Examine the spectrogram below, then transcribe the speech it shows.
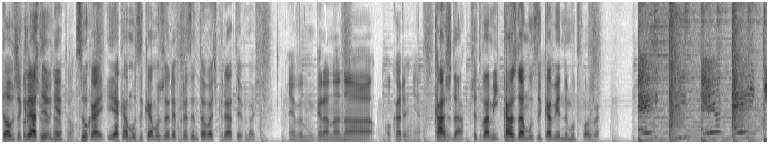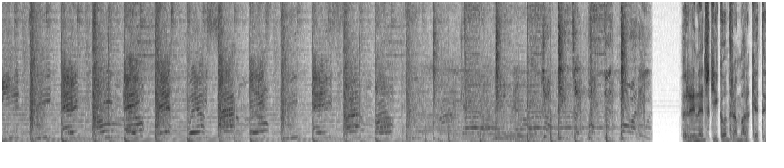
Dobrze, Podejdźmy do kreatywnie. tematu. Słuchaj, jaka muzyka może reprezentować kreatywność? Nie wiem, grana na okarynie. Każda. Przed wami każda muzyka w jednym utworze. Ryneczki kontramarkety.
